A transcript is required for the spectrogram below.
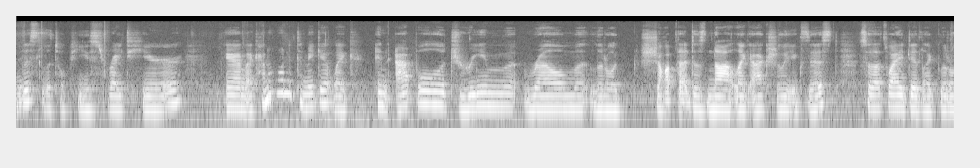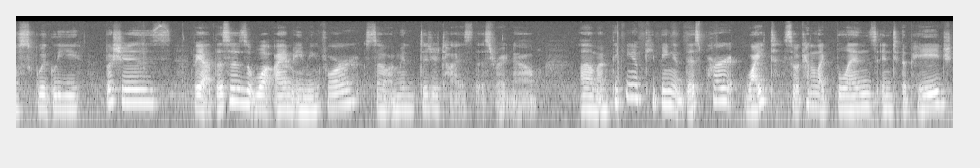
this little piece right here and I kind of wanted to make it like an Apple Dream Realm little shop that does not like actually exist. So that's why I did like little squiggly bushes. But yeah, this is what I am aiming for. So I'm going to digitize this right now. Um, I'm thinking of keeping this part white so it kind of like blends into the page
